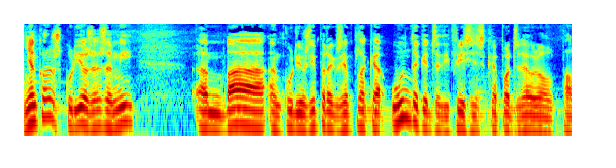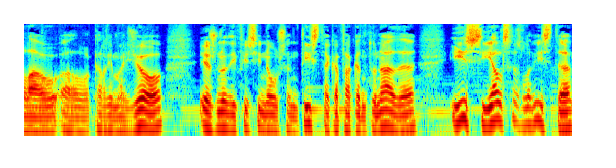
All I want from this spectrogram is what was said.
Hi ha coses curioses. A mi em va encuriosir, per exemple, que un d'aquests edificis que pots veure al Palau, al carrer Major, és un edifici noucentista que fa cantonada i si alces la vista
